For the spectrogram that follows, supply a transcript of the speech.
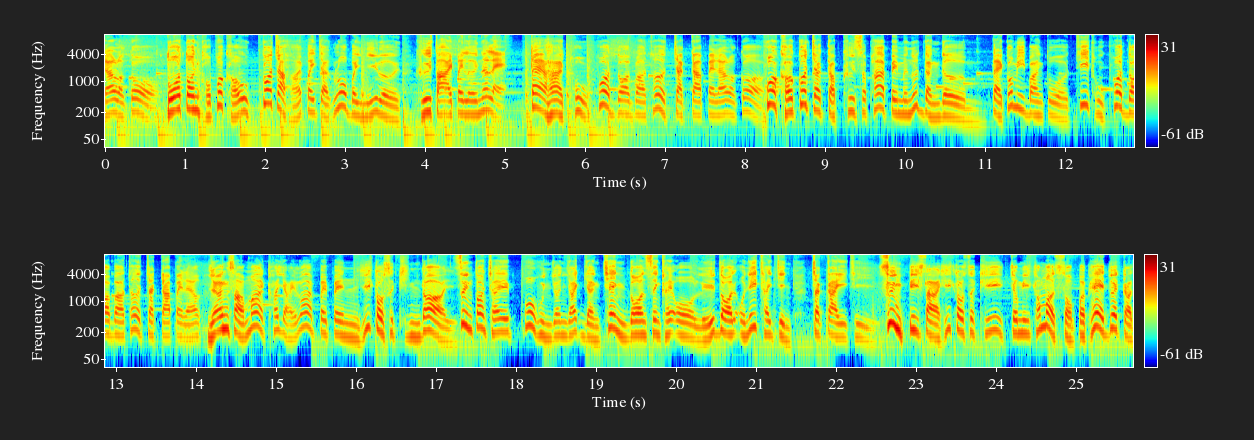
แล้วแล้วก็ ตัวตนของพวกเขาก็จะหายไปจากโลกใบนี้เลย คือตายไปเลยนั่นแหละ แต่หากถูกพวกดอนบราเธอร์จัดการไปแล้วแล้วก็ พวกเขาก็จะกลับคืนสภาพเป็นมนุษย์ดังเดิม แต่ก็มีบางตัวที่ถูกพวกดอนบราเธอร์จัดการไปแล้ว ยังสามารถขยายร่างไปเป็นฮิโตสคินได้ ซึ่งต้องใช้พวกหุ่นยนต์ยักษ์อย่างเช่น ดอนเซนไคโอ หรือดอนโอนิไทจินจัดการอีกที ซึ่งปีศาจฮิโตสคิจะมีทั้งหมด 2 ประเภทด้วยกัน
